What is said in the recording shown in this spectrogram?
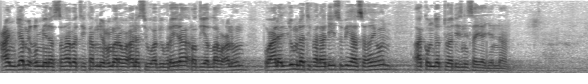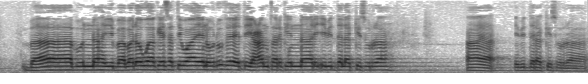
عن جمع من الصحابة كابن عمر وأنس وأبي هريرة رضي الله عنهم وعلى الجملة فالحديث بها صحيح. أكون دت حديث نساء جنان. باب النهي باب دوا كيست وين ودفيتي عن ترك النار إبد لك سرة. آية إبد لك سرة.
